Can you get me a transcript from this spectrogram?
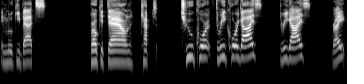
in Mookie Betts. Broke it down. Kept two core, three core guys, three guys right?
